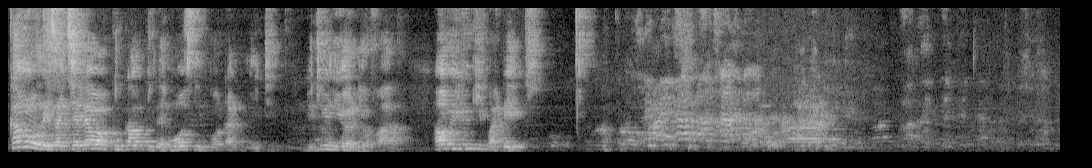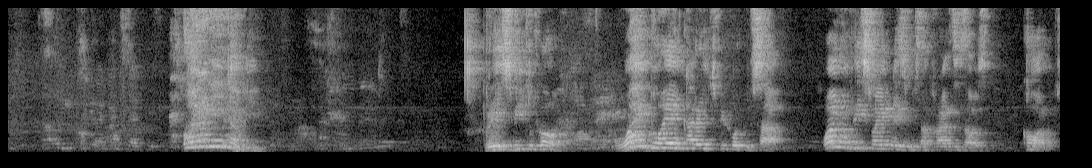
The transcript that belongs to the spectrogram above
Kama unaweza chelewa to come to the most important meeting between you and your father, how will you keep a date? Or an interview. Praise be to God. Why do I encourage people to serve? One of these five days, Mr. Francis, I was called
